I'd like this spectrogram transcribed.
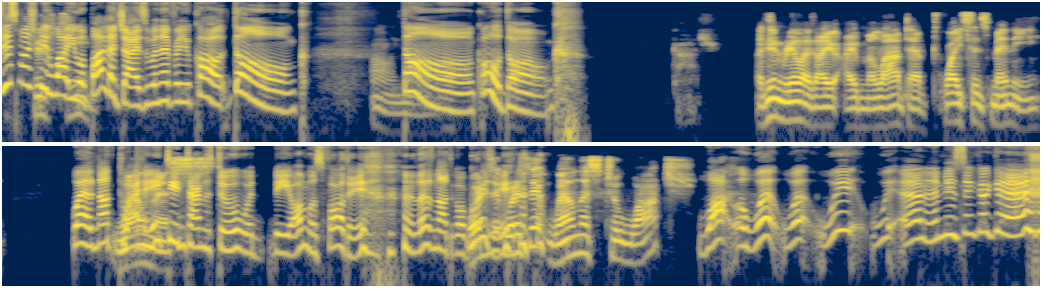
this must be why you apologize whenever you call. Donk, Oh, no. donk, oh, donk. I didn't realize I, I'm allowed to have twice as many. Well, not twice. 18 times 2 would be almost 40. Let's not go What is crazy. it? What is it? Wellness to watch? What, uh, what, what, we, we, uh, let me think again.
